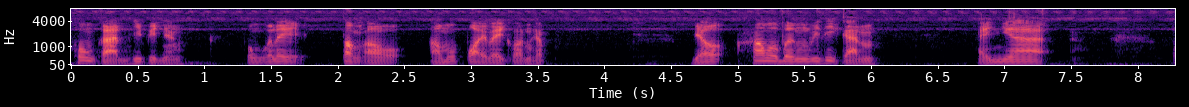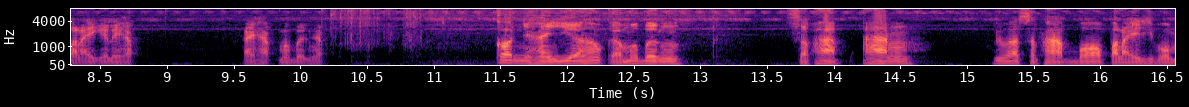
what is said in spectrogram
โครงการที่เป็นหยังผมก็เลยต้องเอาเอามาปล่อยไปก่อนครับ เดี๋ยวเข้ามาเบิ่งวิธีการให้เนื้อปลาไหลกันเลยครับ ไปครับมาเบิ่งครับ ก่อนจะให้เยื่อเขากับมาเบิงสภาพอ่างหรือว่าสภาพบ่อปลาไหลที่ผม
